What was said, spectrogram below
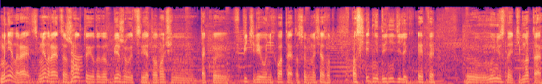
Мне нравится. Мне нравится Да. желтый, вот этот бежевый цвет. Он очень такой... В Питере его не хватает. Особенно сейчас вот последние две недели какая-то, э, ну, не знаю, темнота.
